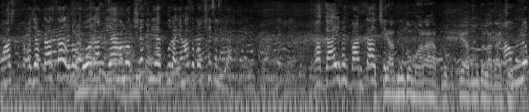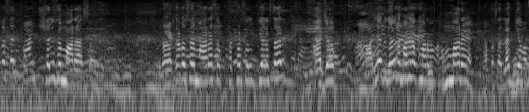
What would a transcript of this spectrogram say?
वहाँ समझ जाता है सर वो बोल रहा कि यहाँ हम लोग छेक लिया पूरा यहाँ से बस छेक लिया। वहाँ गाय भैंस बांधता है के आदमी को मारा है आप लोग? के आदमी को लगा हम लोग का सर पाँच छः से मारा सर। लड़का को सर मारा सब फटफट से गया सर। आज जब मारे तो जगह मारे मार हम मारे आपका सर लग गया बस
